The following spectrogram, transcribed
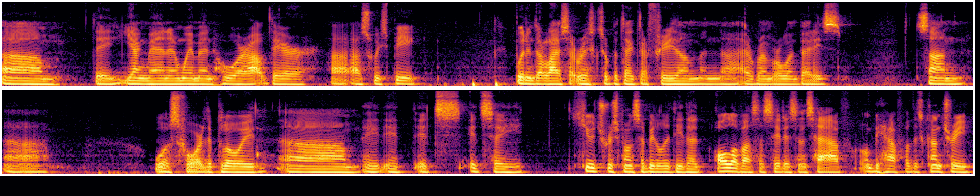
um, the young men and women who are out there uh, as we speak, putting their lives at risk to protect their freedom. And uh, I remember when Betty's son uh, was forward deployed. Um, it, it, it's, it's a huge responsibility that all of us as citizens have on behalf of this country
